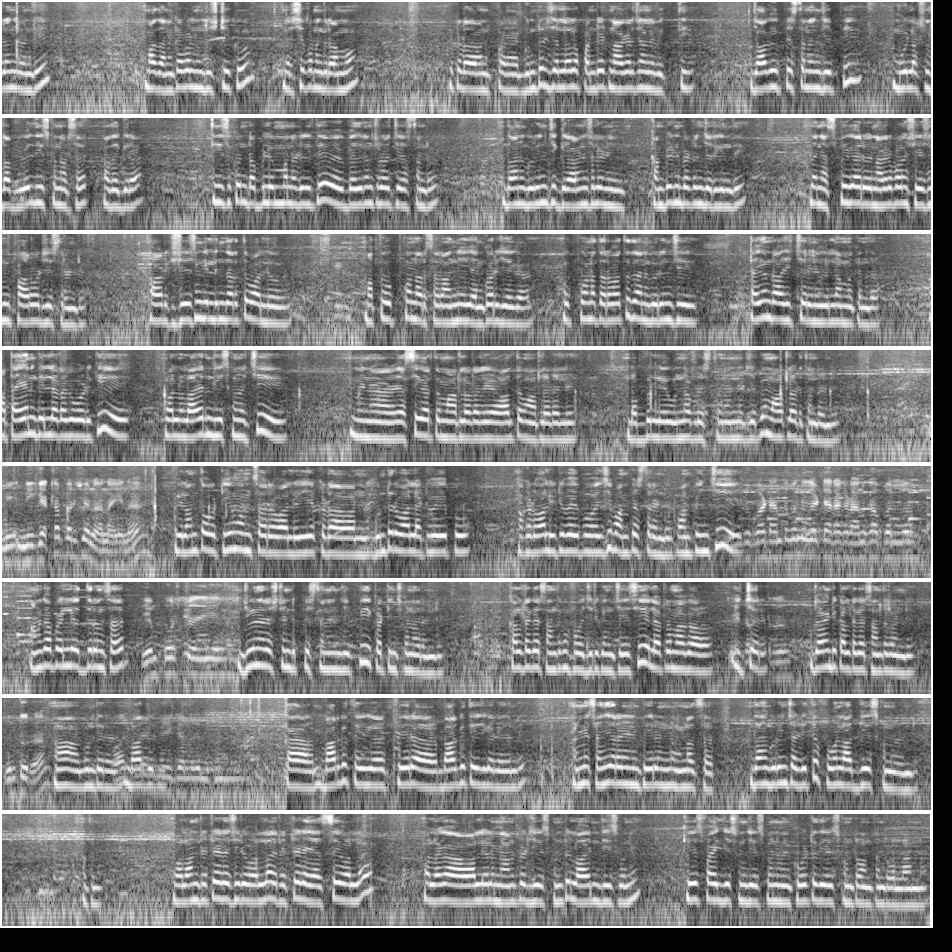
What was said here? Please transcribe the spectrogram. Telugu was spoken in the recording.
చూడండి అండి మాది అనకాపల్లి డిస్టిక్ నర్సీపట్నం గ్రామం. ఇక్కడ గుంటూరు జిల్లాలో పండిట్ నాగార్జున అనే వ్యక్తి జాబ్ ఇప్పిస్తానని చెప్పి మూడు లక్షల డెబ్బై వేలు తీసుకున్నాడు సార్ నా దగ్గర. తీసుకుని డబ్బులు ఇమ్మని అడిగితే బెదిరించడం చేస్తుండ్రు దాని గురించి గ్రామీణ్స్లోని కంప్లైంట్ పెట్టడం జరిగింది. దాన్ని ఎస్పీ గారు నగరపాలెం స్టేషన్కి ఫార్వర్డ్ చేస్తారండి. అక్కడికి స్టేషన్కి వెళ్ళిన తర్వాత వాళ్ళు మొత్తం ఒప్పుకున్నారు సార్ అన్ని ఎంక్వైరీ చేయగా. ఒప్పుకున్న తర్వాత దాని గురించి టైం రాసిచ్చారండి వీళ్ళమ్మ కింద ఆ టైంకి వెళ్ళి అడగబడికి వాళ్ళ లాయర్ని తీసుకొని వచ్చి నేను ఎస్సీ గారితో మాట్లాడాలి వాళ్ళతో మాట్లాడాలి డబ్బులు లేవు ఉన్నప్పుడు ఇస్తాను అని చెప్పి మాట్లాడుతుండండి. నీకు ఎట్లా పరిచయం వీళ్ళంతా ఒక టీం ఉంది సార్ వాళ్ళు ఇక్కడ గుంటూరు వాళ్ళు అటువైపు అక్కడ వాళ్ళు ఇటువైపు వచ్చి పంపిస్తారండి. పంపించి పాటు ఎంతమంది కట్టారు అక్కడ అనకాపల్లిలో? అనకాపల్లి ఇద్దరం సార్. ఏం పోస్ట్ అది? జూనియర్ అసిస్టెంట్ ఇప్పిస్తానని చెప్పి కట్టించుకున్నారండి. కలెక్టర్ గారి సంతకం ఫోర్జరీ కింద చేసి లెటర్ మాకు ఇచ్చారు. జాయింట్ కలెక్టర్ గారి సంతకం అండి. గుంటూరా? గుంటూరు. భార్గవ గారి పేరు భార్గవ తేజ్ గారు కదండి. ఆమె సంజయ్ రాయ్ అనే పేరు ఉన్నది సార్. దాని గురించి అడిగితే ఫోన్ ఆఫ్ చేసుకున్నారండి. అతను. వాళ్ళని రిటైర్డ్ అయ్యే వల్ల రిటైర్డ్ ఎస్ఐ వల్ల వాళ్ళగా వాళ్ళు మ్యానిపులేట్ చేసుకుంటూ లాయర్ని తీసుకొని కేసు ఫైల్ చేసుకుని చేసుకొని మేము కోర్టు తీసుకుంటాం ఉంటాం వాళ్ళ అన్న.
